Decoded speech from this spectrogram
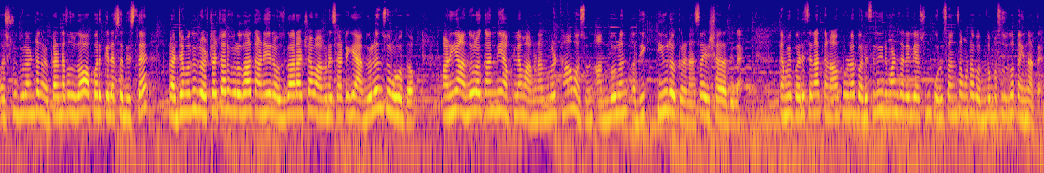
अश्रुधुरांच्या नळकांडाचा सुद्धा वापर केल्याचं दिसतंय. राज्यामध्ये भ्रष्टाचार विरोधात आणि रोजगाराच्या मागणीसाठी हे आंदोलन सुरू होतं आणि या आंदोलकांनी आपल्या मागण्यांवर ठाम असून आंदोलन अधिक तीव्र करण्याचा इशारा दिलाय. त्यामुळे परिसरात तणावपूर्ण परिस्थिती निर्माण झालेली असून पोलिसांचा मोठा बंदोबस्त सुद्धा तैनात आहे.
